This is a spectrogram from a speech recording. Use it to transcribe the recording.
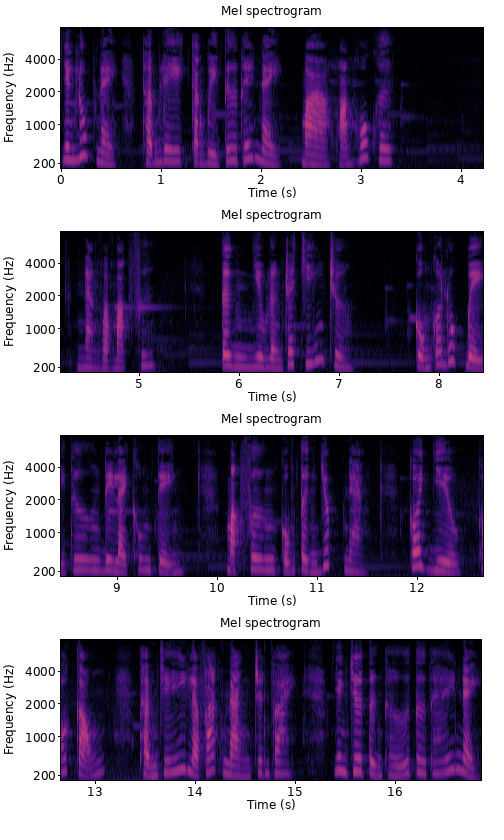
Nhưng lúc này Thẩm Ly càng vì tư thế này mà hoảng hốt hơn. Nàng và Mạc Phương từng nhiều lần ra chiến trường, cũng có lúc bị thương đi lại không tiện. Mạc Phương cũng từng giúp nàng, có diều, có cổng, thậm chí là phát nàng trên vai, nhưng chưa từng thử tư thế này.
